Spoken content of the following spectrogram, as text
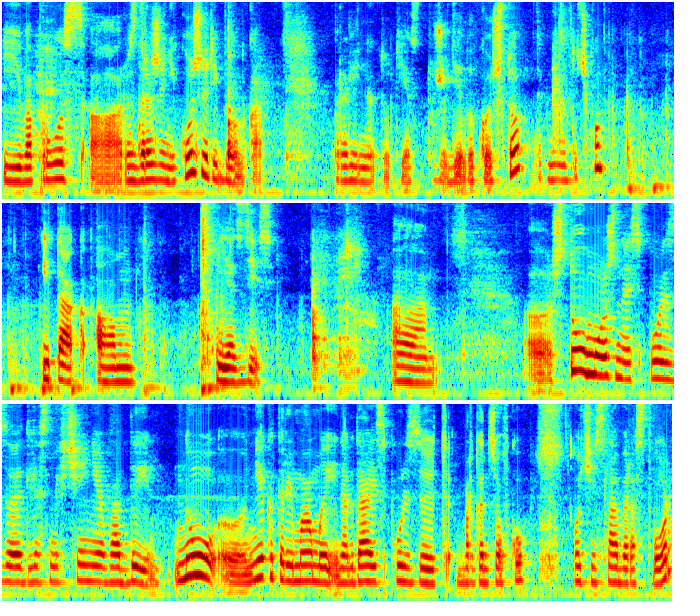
и вопрос раздражения кожи ребенка. Параллельно тут я тоже делаю кое-что. Так, минуточку. Итак, я здесь. Э, что можно использовать для смягчения воды? Ну, э, некоторые мамы иногда используют марганцовку, очень слабый раствор.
